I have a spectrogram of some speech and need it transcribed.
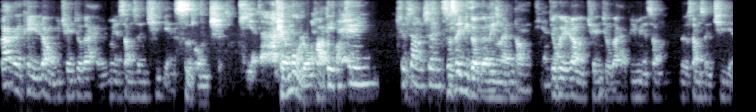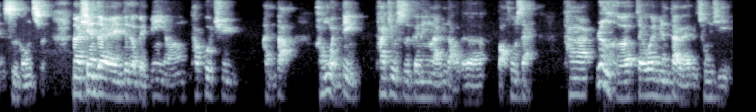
大概可以让我们全球的海平面上升七点四公尺。天哪！全部融化。平均。去上升，只是一个格陵兰岛，就会让全球的海平面上的上升七点四公尺。那现在这个北冰洋，它过去很大，很稳定，它就是格陵兰岛的保护伞。它任何在外面带来的冲击，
